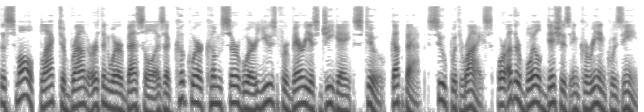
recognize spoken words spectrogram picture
The small, black to brown earthenware vessel is a cookware cum serveware used for various jjigae stew, gukbap soup with rice, or other boiled dishes in Korean cuisine.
